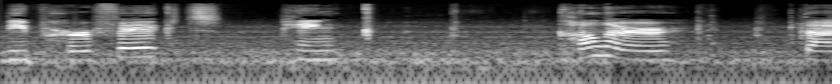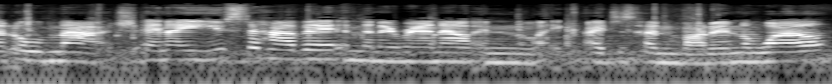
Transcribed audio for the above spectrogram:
the perfect pink color that'll match. And I used to have it and then I ran out and like I just hadn't bought it in a while.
